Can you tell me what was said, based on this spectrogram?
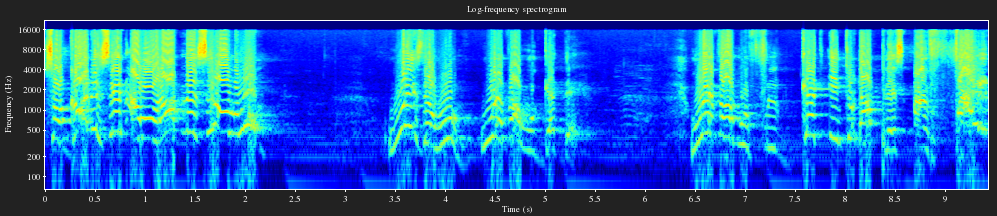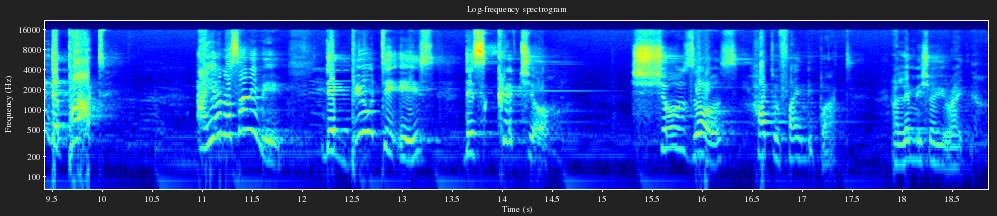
So God is saying, I will have mercy on whom? Who is the whom? Whoever will get there. Whoever will get into that place and find the path. Are you understanding me? The beauty is the scripture shows us how to find the path. And let me show you right now.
